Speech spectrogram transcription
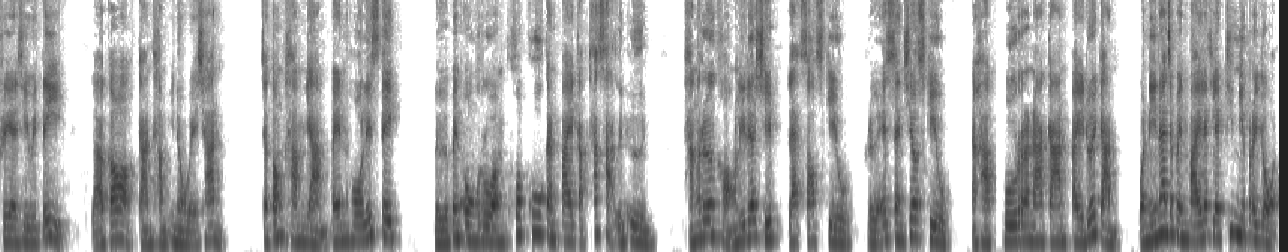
creativity แล้วก็การทำ innovation จะต้องทำอย่างเป็น holistic หรือเป็นองค์รวมควบคู่กันไปกับทักษะอื่นๆ ทั้งเรื่องของ leadership และ soft skill หรือ essential skill นะครับบูรณาการไปด้วยกัน วันนี้น่าจะเป็นใบเล็ก ๆ ที่มีประโยชน์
